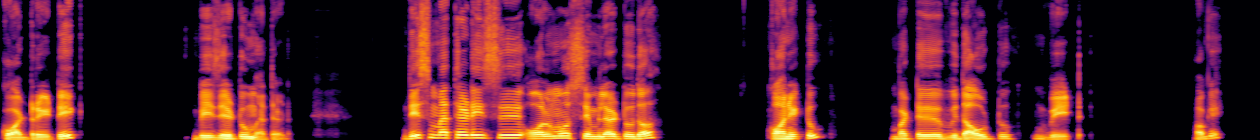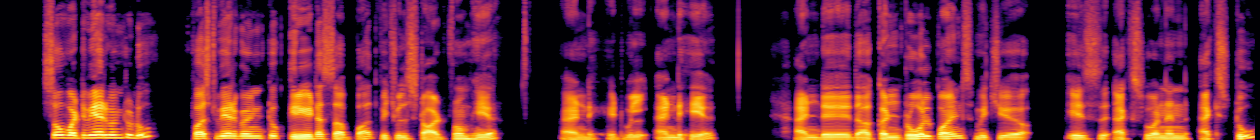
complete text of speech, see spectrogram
quadratic Bezier 2 method. This method is uh, almost similar to the conicTo but uh, without weight. Okay. So what we are going to do? First we are going to create a subpath which will start from here and it will end here and uh, the control points which uh, is x1 and x2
